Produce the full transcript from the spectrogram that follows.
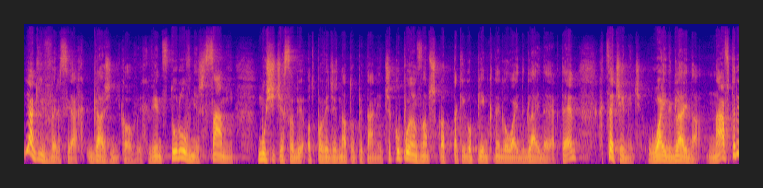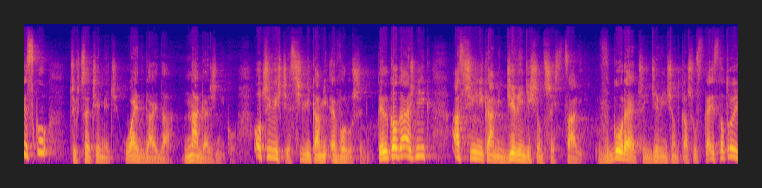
jak i w wersjach gaźnikowych. Więc tu również sami musicie sobie odpowiedzieć na to pytanie, czy kupując na przykład takiego pięknego White Glide'a jak ten, chcecie mieć White Glide'a na wtrysku, czy chcecie mieć White Glide'a na gaźniku. Oczywiście z silnikami Evolution tylko gaźnik, a z silnikami 96 cali w górę, czyli 96 i 103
